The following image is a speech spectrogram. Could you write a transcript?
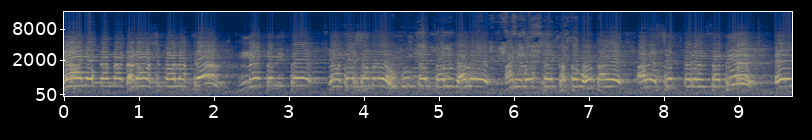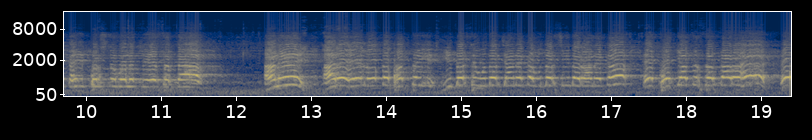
या लोकांना धडा शिकावा लागतील नाहीतर इथे या देशामध्ये हुकुमशाही चालू झाले आणि लोकशाही खतम होत आहे. अरे शेतकऱ्यांसाठी एकही प्रश्न बोलत नाही सरकार. आणि अरे हे लोक फक्त इ- इधर से उधर जाने का उधर से इधर आने का? हे खोक्याचं सरकार आहे. हे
